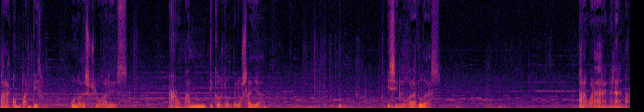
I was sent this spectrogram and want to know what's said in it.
para compartir, uno de esos lugares románticos donde los haya y sin lugar a dudas para guardar en el alma.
